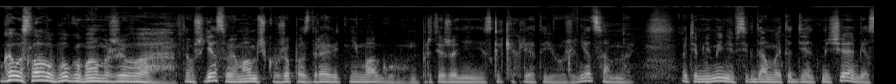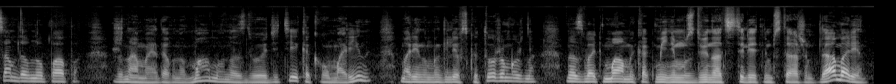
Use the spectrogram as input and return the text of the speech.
У кого, слава богу, мама жива. Потому что я свою мамочку уже поздравить не могу. На протяжении нескольких лет ее уже нет со мной. Но, тем не менее, всегда мы этот день отмечаем. Я сам давно папа, жена моя давно мама, у нас двое детей, как и у Марины. Марину Могилевскую тоже можно назвать мамой, как минимум с 12-летним стажем. Да, Марин?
